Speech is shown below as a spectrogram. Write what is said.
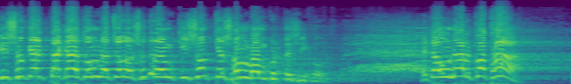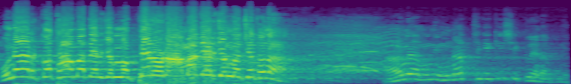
কৃষকের টাকায় তোমরা চলো, সুতরাং কৃষককে সম্মান করতে শিখো। এটা উনার কথা। উনার কথা আমাদের জন্য প্রেরণা, আমাদের জন্য চেতনা। আপনি উনার থেকে কি শিখলেন আপনি?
